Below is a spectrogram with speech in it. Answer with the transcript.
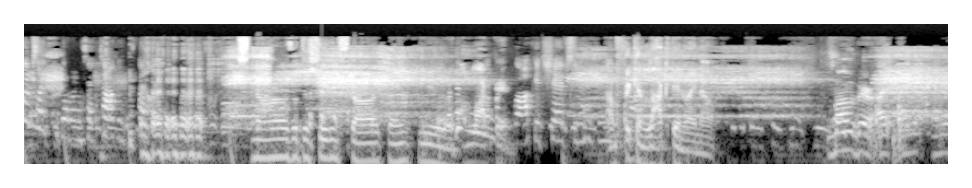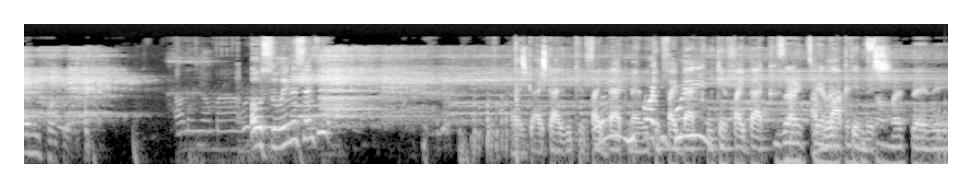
sometimes likes to go on TikTok and just kind of like Snarls with the shooting stars, thank you. I'm locked in. rocket ships. You know, I'm freaking locked in right now. Mama Bear, I, I, I know who sent it. Oh, Selena sent it? Guys, guys, guys, we can fight back, man. We can fight back. We can fight back. Zach I'm locked in this. so much, baby.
